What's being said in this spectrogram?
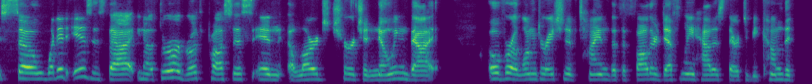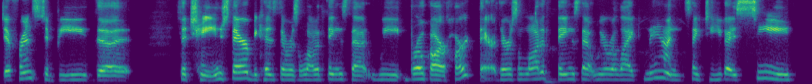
so what it is is that, you know, through our growth process in a large church and knowing that over a long duration of time that the father definitely had us there to become the difference to be the the change there because there was a lot of things that we broke our heart there there was a lot of mm. things that we were like man it's like do you guys see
